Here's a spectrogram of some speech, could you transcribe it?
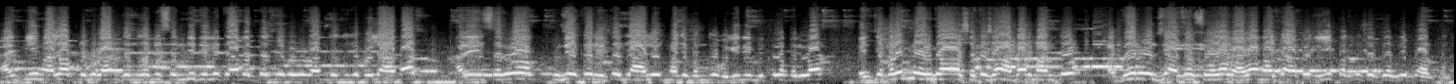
आणि ती मला प्रभू रामचंद्राची संधी दिली. त्याबद्दल मी प्रभू रामचंद्राचे पहिले आभार. आणि सर्व पुणेकर इथं जे आले माझे बंधू भगिनी मित्र परिवार यांचे परत मी एकदा शतशः आभार मानतो. दरवर्षी असा सोहळा व्हावा माझ्या हातून. ही परमेश्वरची प्रार्थना.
